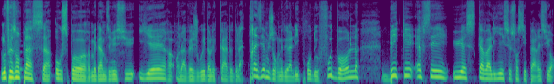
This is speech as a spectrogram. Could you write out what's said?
Nous faisons place au sport. Mesdames et messieurs, hier, on avait joué dans le cadre de la 13e journée de la Ligue Pro de football. BKFC US Cavalier se sont séparés sur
